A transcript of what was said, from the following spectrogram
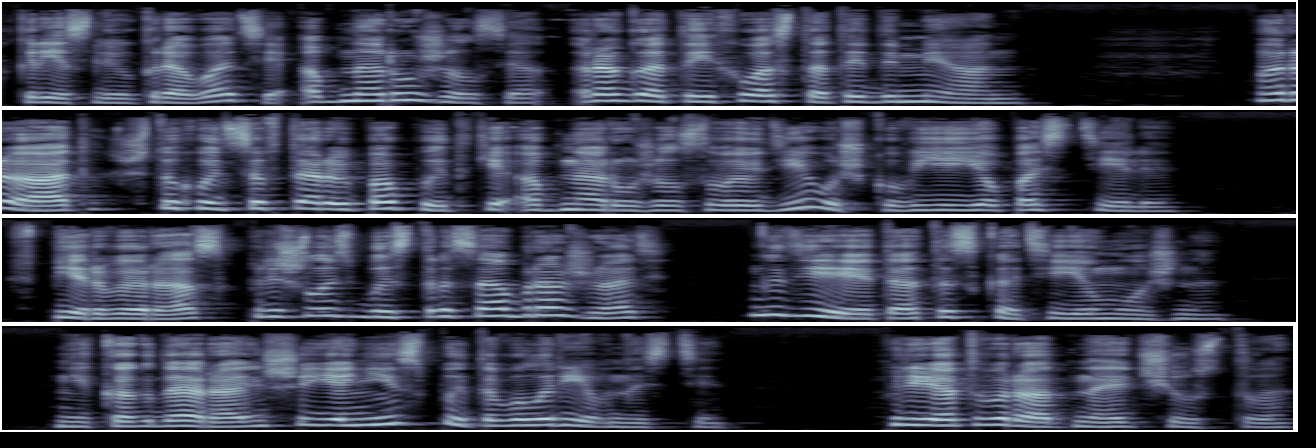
в кресле у кровати обнаружился рогатый и хвостатый Дамиан. Рад, что хоть со второй попытки обнаружил свою девушку в ее постели. В первый раз пришлось быстро соображать, где это отыскать ее можно. Никогда раньше я не испытывал ревности. Приотвратное чувство,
